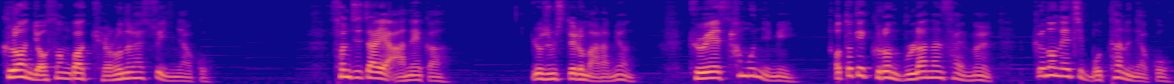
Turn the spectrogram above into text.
그러한 여성과 결혼을 할 수 있냐고. 선지자의 아내가 요즘 시대로 말하면 교회의 사모님이 어떻게 그런 문란한 삶을 끊어내지 못하느냐고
